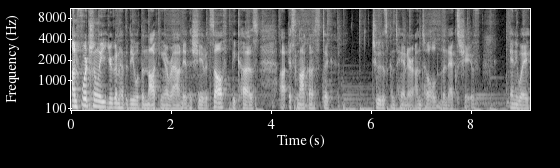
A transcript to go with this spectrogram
Unfortunately, you're gonna have to deal with the knocking around in the shave itself because uh, it's not gonna stick to this container until the next shave. Anyway,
